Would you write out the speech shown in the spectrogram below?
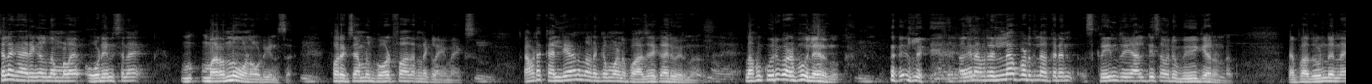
ചില കാര്യങ്ങൾ നമ്മളെ ഓഡിയൻസിനെ മറന്നു പോകണം ഓഡിയൻസ് ഫോർ എക്സാമ്പിൾ ഗോഡ് ഫാദറിന്റെ ക്ലൈമാക്സ് അവിടെ കല്യാണം നടക്കുമ്പോഴാണ് പാചകക്കാർ വരുന്നത്. നമുക്കൊരു കുഴപ്പമില്ലായിരുന്നു. അങ്ങനെ അവരെല്ലാ പടത്തിലും അത്തരം സ്ക്രീൻ റിയാലിറ്റീസ് അവർ ഉപയോഗിക്കാറുണ്ട്. അപ്പൊ അതുകൊണ്ട് തന്നെ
